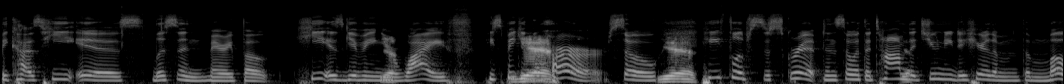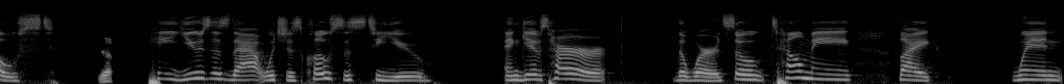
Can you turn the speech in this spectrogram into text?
Because he is, listen, married folk, he is giving Yeah. your wife, he's speaking to her. So yeah, he flips the script and so at the time that you need to hear them the most. He uses that which is closest to you and gives her the word so tell me like when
